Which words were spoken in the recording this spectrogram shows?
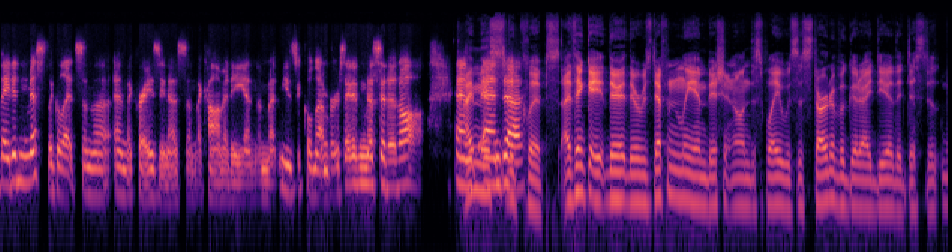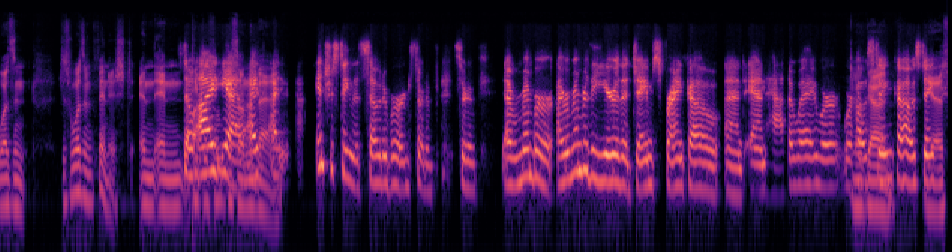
they didn't miss the glitz and the and the craziness and the comedy and the musical numbers. They didn't miss it at all. And i missed and, the uh, clips. I think it, there there was definitely ambition on display. It was the start of a good idea that just wasn't just wasn't finished and and so i yeah I, I, interesting that soderbergh sort of sort of I remember I remember the year that James Franco and Anne Hathaway were were oh, hosting, co-hosting. Yes.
